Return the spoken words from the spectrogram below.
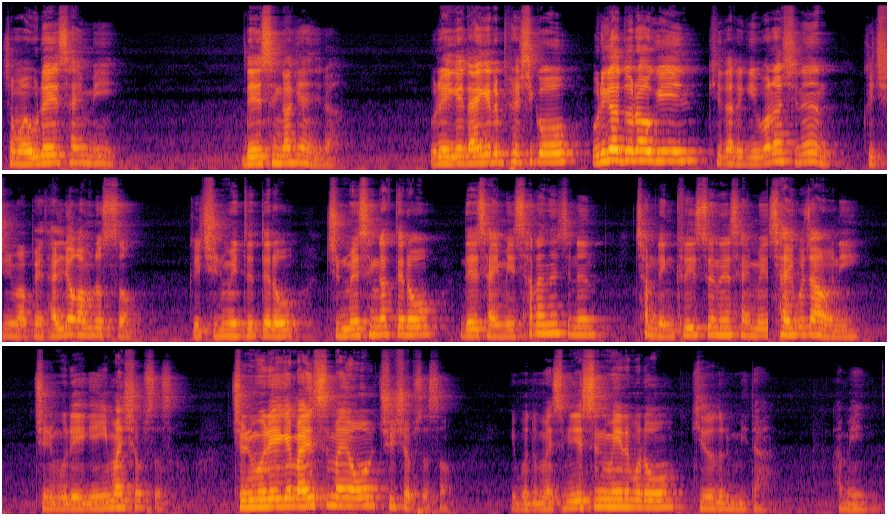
정말 우리의 삶이 내 생각이 아니라 우리에게 날개를 펴시고 우리가 돌아오길 기다리기 원하시는 그 주님 앞에 달려감으로써 그 주님의 뜻대로 주님의 생각대로 내 삶이 살아내지는 참된 그리스도인의 삶을 살고자 하오니 주님 우리에게 임하시옵소서. 주님 우리에게 말씀하여 주시옵소서. 이 모든 말씀 예수님의 이름으로 기도드립니다. 아멘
